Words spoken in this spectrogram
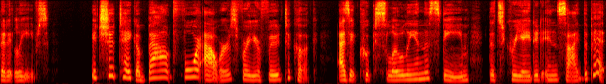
that it leaves. It should take about four hours for your food to cook, as it cooks slowly in the steam that's created inside the pit.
